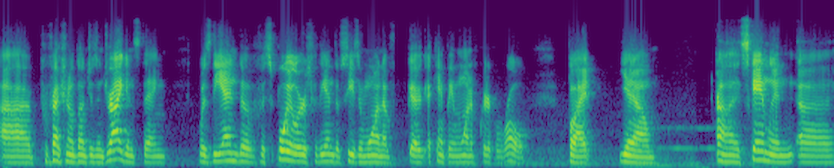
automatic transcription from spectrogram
uh, professional Dungeons and Dragons thing was the end of the spoilers for the end of season one of uh, campaign one of Critical Role, but you know, uh, Scanlan uh,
